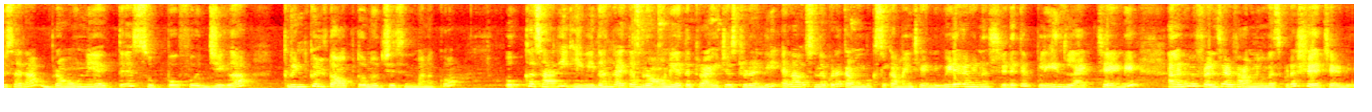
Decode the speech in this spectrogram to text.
చూసారా? బ్రౌనీ అయితే సూపర్ ఫుజ్జిగా క్రింకిల్ టాప్తో వచ్చేసింది మనకు. ఒక్కసారి ఈ విధంగా అయితే బ్రౌనీ అయితే ట్రై చేసి చూడండి. ఎలా వచ్చిందో కూడా కమెంట్ బాక్స్లో కమెంట్ చేయండి. వీడియో కానీ నచ్చినట్టయితే ప్లీజ్ లైక్ చేయండి. అలానే మీ ఫ్రెండ్స్ అండ్ ఫ్యామిలీ మెంబర్స్ కూడా షేర్ చేయండి.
